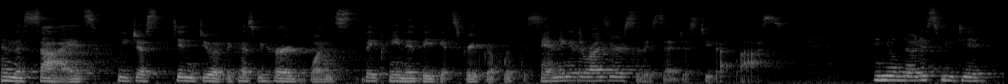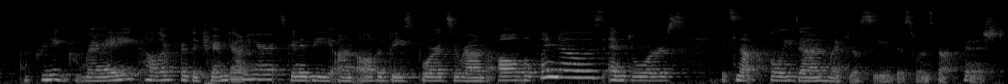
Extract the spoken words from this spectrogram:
and the sides. We just didn't do it because we heard once they painted, they'd get scraped up with the sanding of the risers. So they said, just do that last. And you'll notice we did a pretty gray color for the trim down here. It's gonna be on all the baseboards around all the windows and doors. It's not fully done, like you'll see, this one's not finished.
